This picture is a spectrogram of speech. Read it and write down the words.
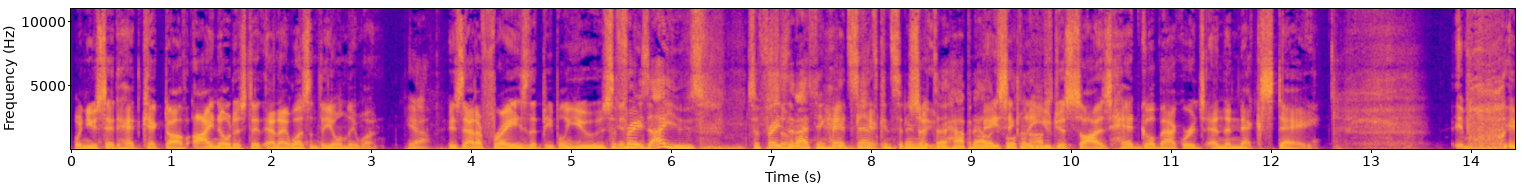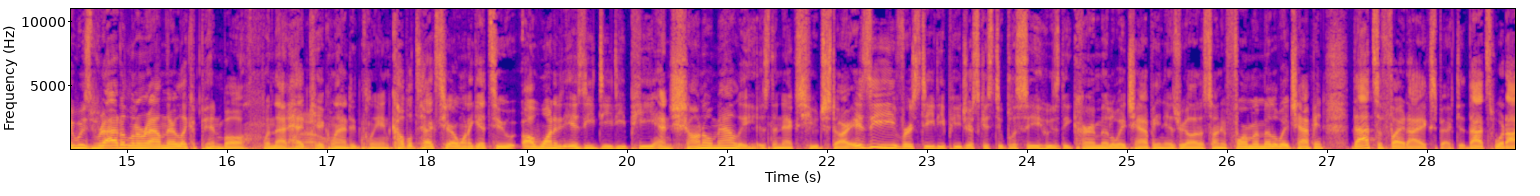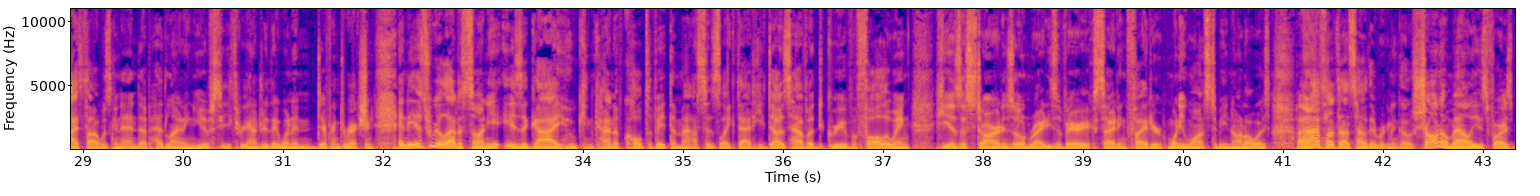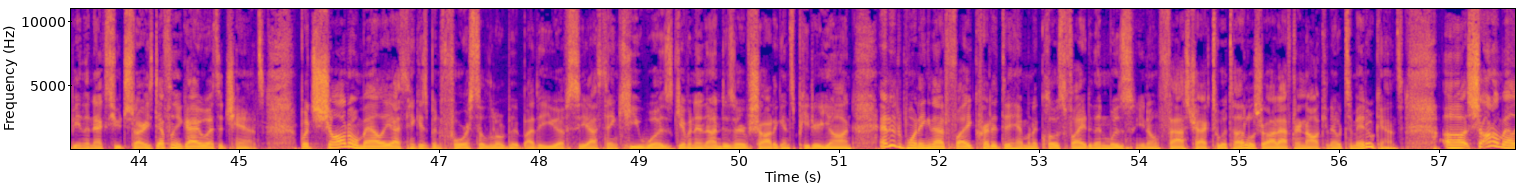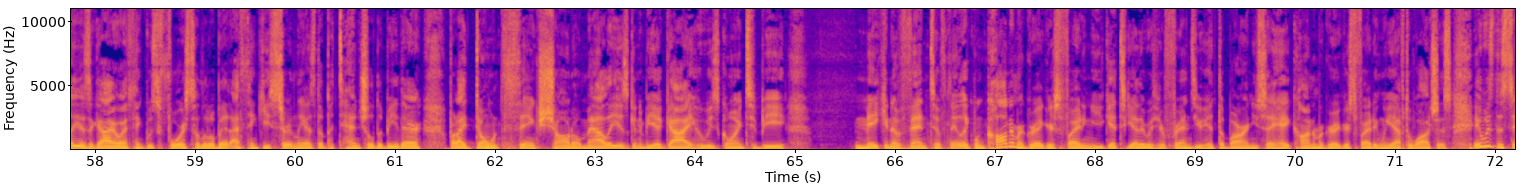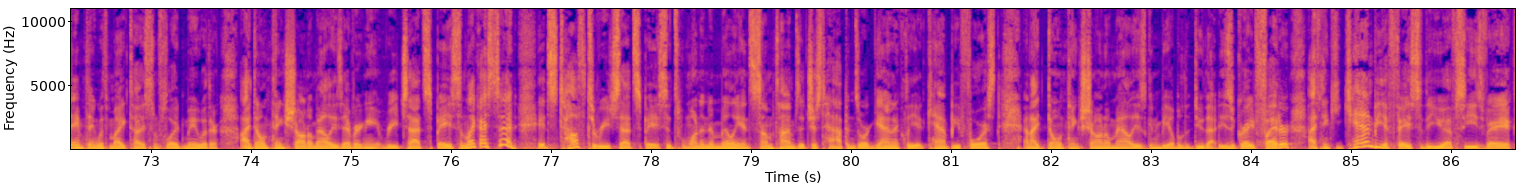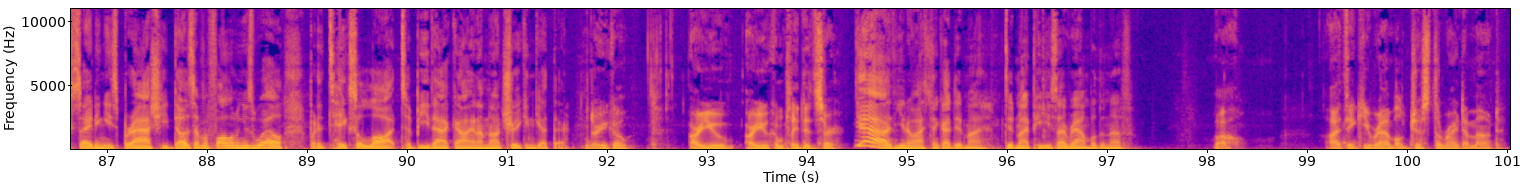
When you said head kicked off, I noticed it, and I wasn't the only one. Yeah. Is that a phrase that people use? It's a in- phrase I use. It's a phrase so that I think made sense kick- considering so what happened to Alex Basically, you just saw his head go backwards, and the next day, It was rattling around there like a pinball when that head kick landed clean. Couple texts here I want to get to. I wanted Izzy DDP and Sean O'Malley is the next huge star. Izzy versus DDP, Dricus du Plessis, who's the current middleweight champion, Israel Adesanya, former middleweight champion. That's a fight I expected. That's what I thought was going to end up headlining UFC 300. They went in a different direction. And Israel Adesanya is a guy who can kind of cultivate the masses like that. He does have a degree of a following. He is a star in his own right. He's a very exciting fighter when he wants to be, not always. And I thought that's how they were going to go. Sean O'Malley, as far as being the next next huge star. He's definitely a guy who has a chance. But Sean O'Malley, I think, has been forced a little bit by the UFC. I think he was given an undeserved shot against Petr Yan. Ended up winning that fight. Credit to him in a close fight, and then was you know fast tracked to a title shot after knocking out tomato cans. Uh, Sean O'Malley is a guy who I think was forced a little bit. I think he certainly has the potential to be there, but I don't think Sean O'Malley is going to be a guy who is going to be make an event of things. Like when Conor McGregor's fighting, you get together with your friends, you hit the bar, and you say, "Hey, Conor McGregor's fighting. We have to watch this." It was the same thing with Mike Tyson, Floyd Mayweather. I don't think Sean O'Malley's ever going to reach that space. And like I said, it's tough to reach that space. It's one in a million. Sometimes it just happens organically. It can't be forced. And I don't think Sean O'Malley is going to be able to do that. He's a great fighter. I think he can be a face of the UFC. He's very exciting. He's brash. He does have a following as well. But it takes a lot to be that guy, and I'm not sure he can get there. There you go. Are you are you completed, sir? Yeah, you know, I think I did my did my piece. I rambled enough. Well, I think you rambled just the right amount.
